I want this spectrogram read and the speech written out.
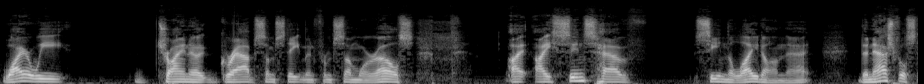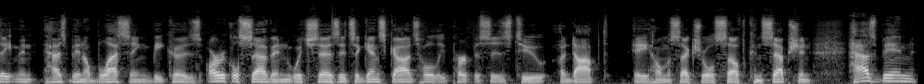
Why are we trying to grab some statement from somewhere else. I, I since have seen the light on that. The Nashville statement has been a blessing because Article 7, which says it's against God's holy purposes to adopt a homosexual self conception, has been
